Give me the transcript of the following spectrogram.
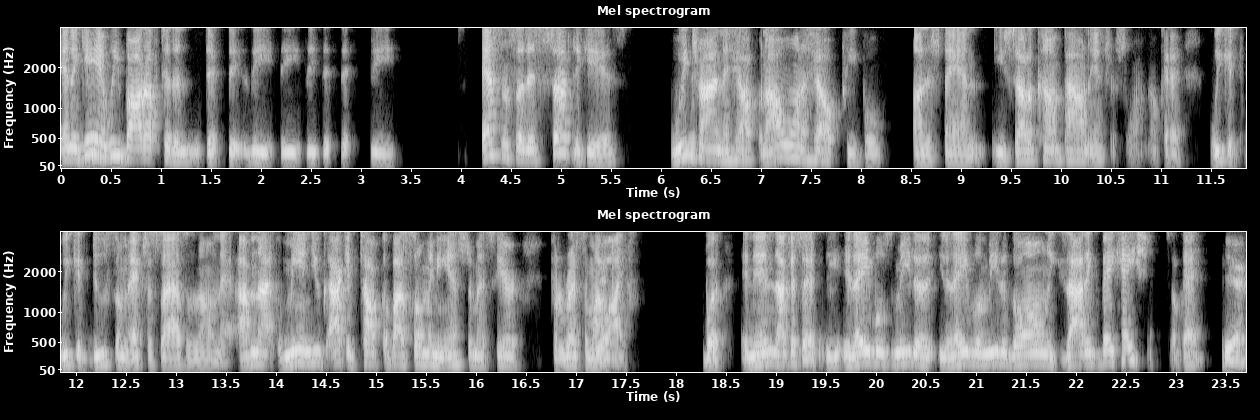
and again, mm-hmm. we brought up to the the the the the, the, the, the essence of this subject is we mm-hmm. trying to help, and I want to help people understand. You set a compound interest one, okay? We could we could do some exercises on that. I'm not me and you. I could talk about so many instruments here for the rest of my yeah. life. But and then, like I said, it enables me to it enables me to go on exotic vacations. Okay. Yeah.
